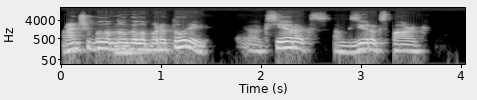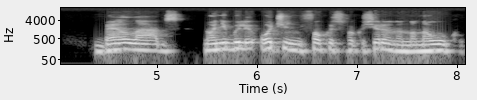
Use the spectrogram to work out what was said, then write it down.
Раньше было много mm-hmm. лабораторий, э, Xerox, там, Xerox Park, Bell Labs, но они были очень фокус, фокусированы на науку.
